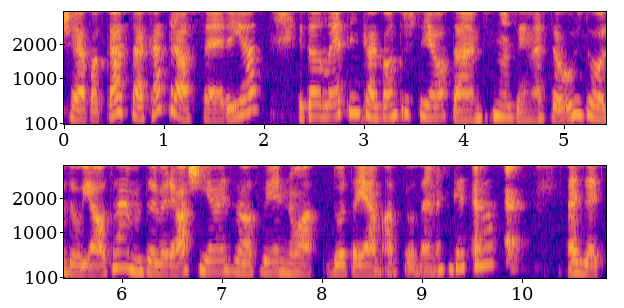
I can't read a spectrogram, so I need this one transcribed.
šajā podkāstā. Katrā sērijā ir tāda lietiņa kā kontrasta jautājuma. Tas nozīmē, es tev uzdodu jautājumu, un tev ir aši jāizvēlas viena no dotajām atbildēm. Es gatavu. Aiziet.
